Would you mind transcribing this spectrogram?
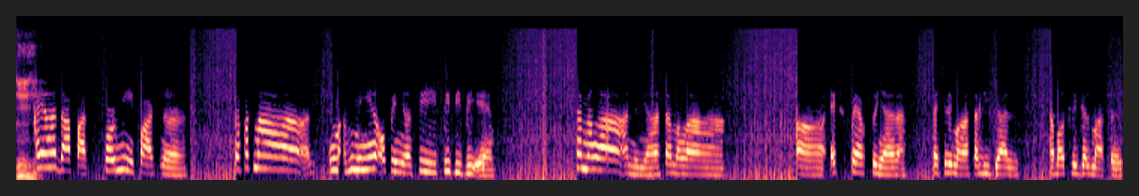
Mhm. Kaya nga dapat, for me, partner, dapat ma, ma- humingi ng opinion si PBBM sa mga, ano niya, sa mga ah, eksperto niya, especially mga sa legal, about legal matters.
